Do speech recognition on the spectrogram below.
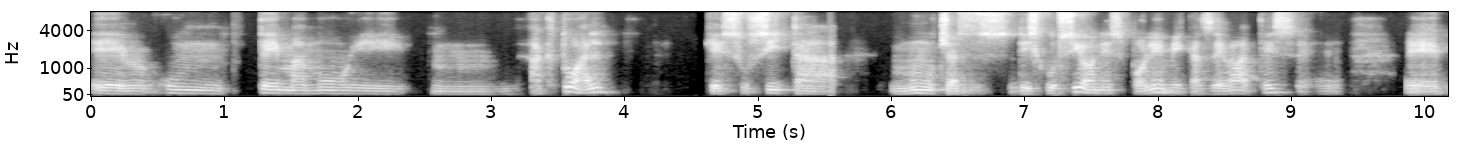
eh, un tema muy mm, actual que suscita muchas discusiones, polémicas, debates. Eh, eh,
